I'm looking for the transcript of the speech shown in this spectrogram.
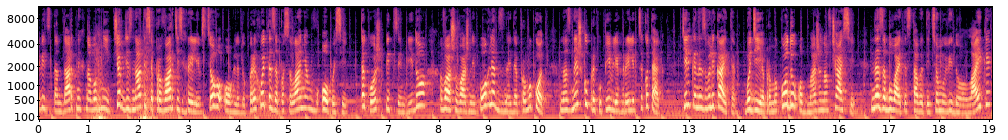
від стандартних на вогні. Щоб дізнатися про вартість грилів з цього огляду, переходьте за посиланням в описі. Також під цим відео ваш уважний погляд знайде промокод на знижку при купівлі грилів Цикотек. Тільки не зволікайте, бо дія промокоду обмежена в часі. Не забувайте ставити цьому відео лайки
